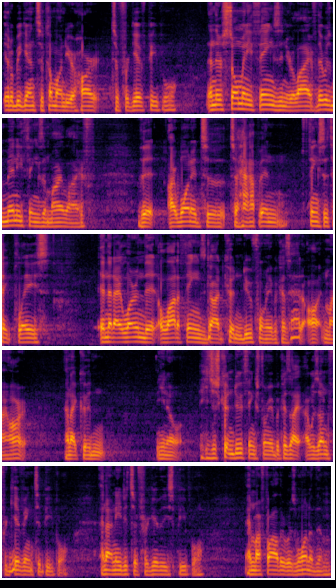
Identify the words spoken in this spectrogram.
it'll begin to come onto your heart to forgive people. And there's so many things in your life. There was many things in my life that I wanted to, to happen, things to take place, and that I learned that a lot of things God couldn't do for me because I had aught in my heart. And I couldn't, you know, He just couldn't do things for me because I, I was unforgiving to people. And I needed to forgive these people and my father was one of them.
